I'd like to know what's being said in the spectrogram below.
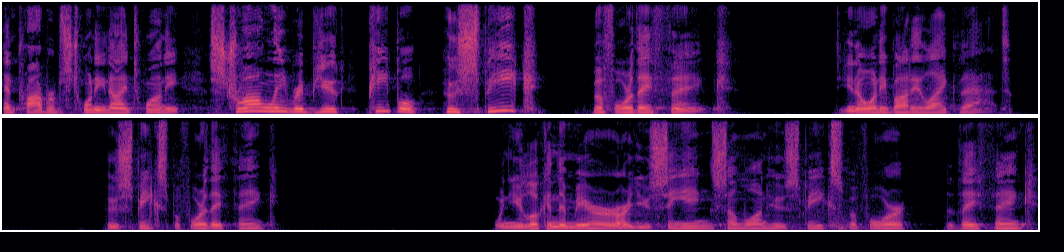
and Proverbs 29:20 strongly rebuke people who speak before they think. Do you know anybody like that? Who speaks before they think? When you look in the mirror, are you seeing someone who speaks before they think?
